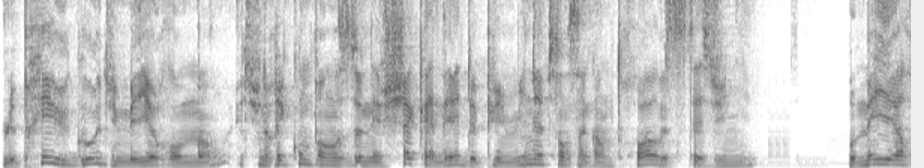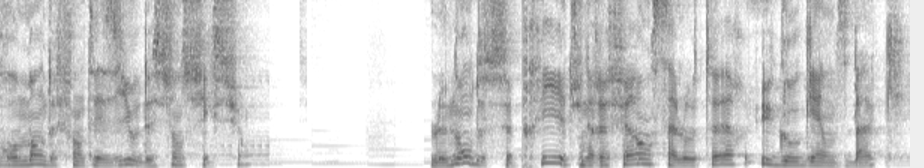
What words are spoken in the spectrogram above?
Le prix Hugo du meilleur roman est une récompense donnée chaque année depuis 1953 aux États-Unis au meilleur roman de fantasy ou de science-fiction. Le nom de ce prix est une référence à l'auteur Hugo Gernsback,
